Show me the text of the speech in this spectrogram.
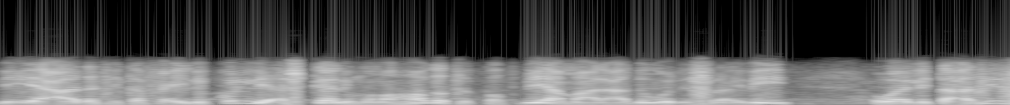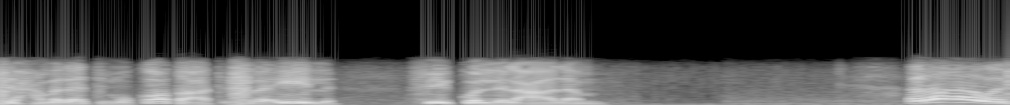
لإعادة تفعيل كل أشكال مناهضة التطبيع مع العدو الإسرائيلي ولتعزيز حملات مقاطعة إسرائيل في كل العالم. رأى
